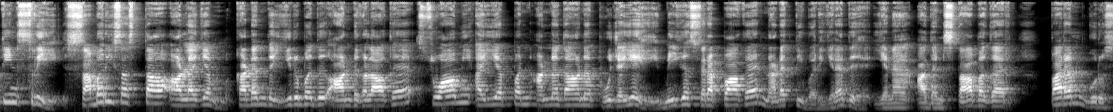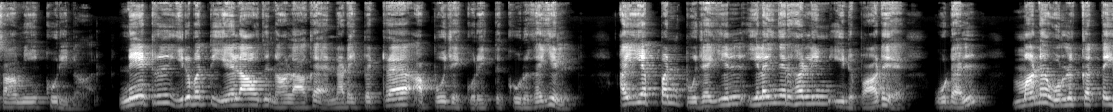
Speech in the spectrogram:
மந்தின் ஸ்ரீ சபரிசஸ்தா ஆலயம் கடந்த இருபது ஆண்டுகளாக சுவாமி ஐயப்பன் அன்னதான பூஜையை மிக சிறப்பாக நடத்தி வருகிறது என அதன் ஸ்தாபகர் பரம் குருசாமி கூறினார். நேற்று இருபத்தி ஏழாவது நாளாக நடைபெற்ற அப்பூஜை குறித்து கூறுகையில் ஐயப்பன் பூஜையில் இளைஞர்களின் ஈடுபாடு உடல் மன ஒழுக்கத்தை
